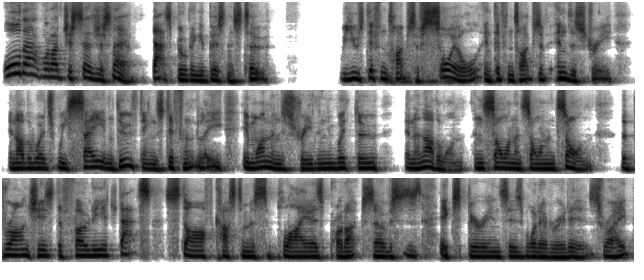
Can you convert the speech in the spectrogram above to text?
All that what i've just said just there that's building a business too we use different types of soil in different types of industry. In other words, we say and do things differently in one industry than we would do in another one, and so on and so on and so on. The branches, the foliage, that's staff, customers, suppliers, products, services, experiences, whatever it is, right?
